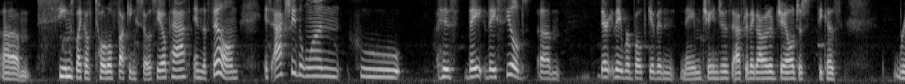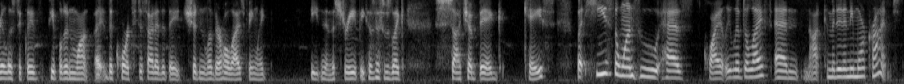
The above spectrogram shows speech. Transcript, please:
um, seems like a total fucking sociopath in the film is actually the one who his they they sealed um, they were both given name changes after they got out of jail just because realistically, people didn't want uh, the courts decided that they shouldn't live their whole lives being like beaten in the street because this was like such a big case. But he's the one who has quietly lived a life and not committed any more crimes.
